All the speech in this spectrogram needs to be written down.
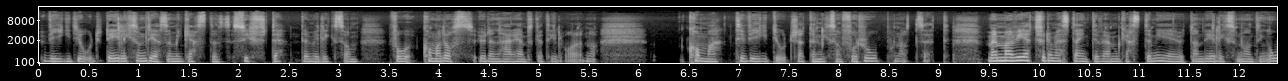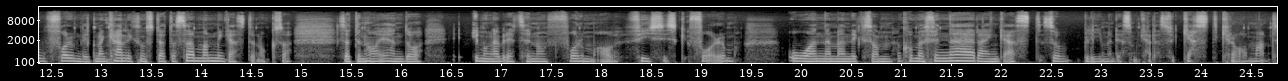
vigd jord. Det är liksom det som är gastens syfte. Den vill liksom få komma loss ur den här hemska tillvaron och komma till vigd jord så att den liksom får ro på något sätt. Men man vet för det mesta inte vem gasten är utan det är liksom någonting oformligt. Man kan liksom stöta samman med gasten också. Så att den har ju ändå i många berättelser någon form av fysisk form. Och när man liksom kommer för nära en gast så blir man det som kallas för gastkramad.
